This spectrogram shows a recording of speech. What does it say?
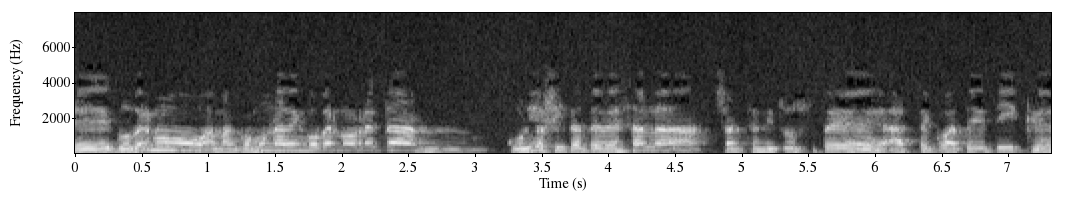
E, gobernu, aman komuna den gobernu horretan, kuriositate bezala, sartzen dituzte atzeko ateetik e,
